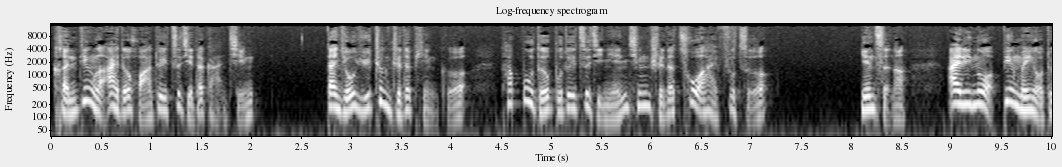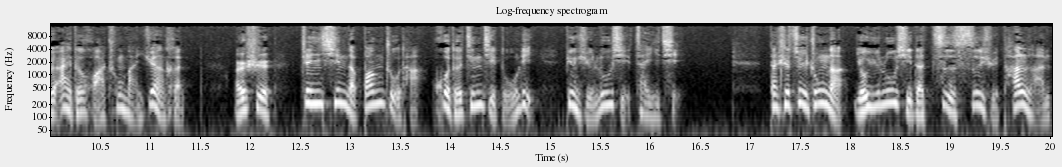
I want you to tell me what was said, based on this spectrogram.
肯定了爱德华对自己的感情。但由于正直的品格，他不得不对自己年轻时的错爱负责。因此呢，艾莉诺并没有对爱德华充满怨恨，而是真心的帮助他获得经济独立，并与露西在一起。但是最终呢，由于露西的自私与贪婪，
